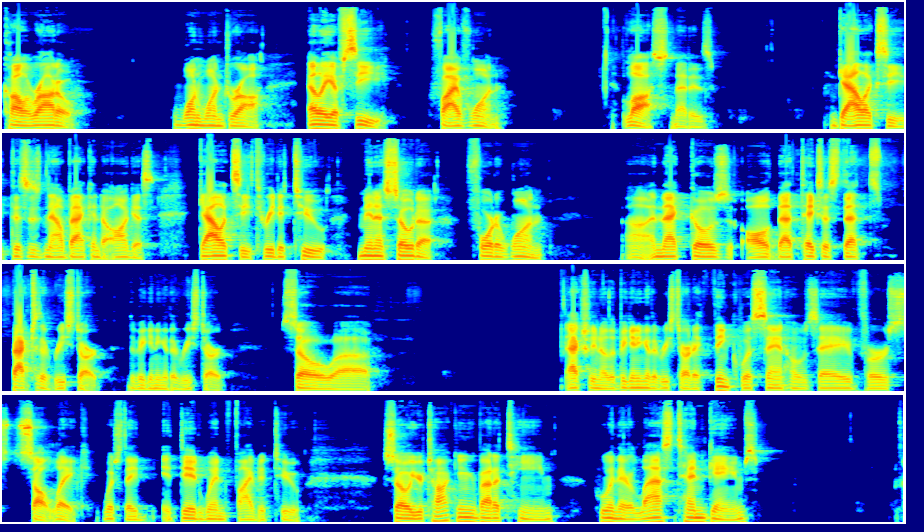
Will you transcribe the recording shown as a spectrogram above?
Colorado, 1 1 draw. LAFC, 5 1 loss, that is. Galaxy, this is now back into August. Galaxy three to two, Minnesota four to one, uh, and that goes all. That takes us that's back to the restart, the beginning of the restart. So uh, actually, no, the beginning of the restart I think was San Jose versus Salt Lake, which they it did win five to two. So you're talking about a team who, in their last ten games,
